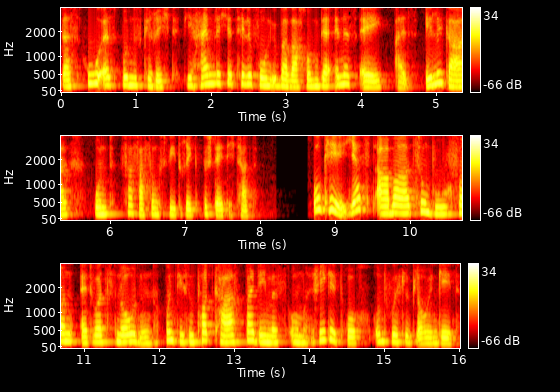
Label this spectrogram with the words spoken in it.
das US-Bundesgericht die heimliche Telefonüberwachung der NSA als illegal und verfassungswidrig bestätigt hat. Okay, jetzt aber zum Buch von Edward Snowden und diesem Podcast, bei dem es um Regelbruch und Whistleblowing geht.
